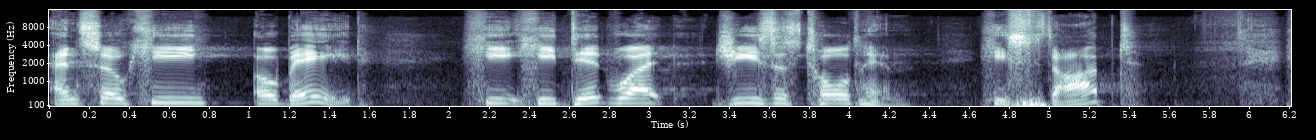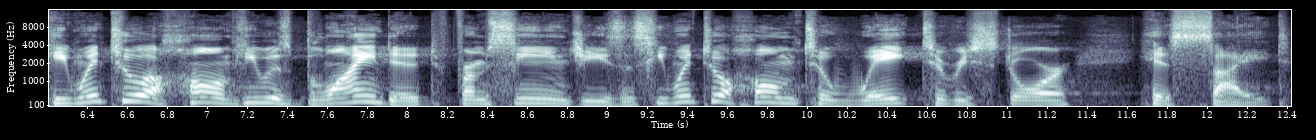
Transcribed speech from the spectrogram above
and so he obeyed. He, he did what Jesus told him. He stopped. He went to a home. He was blinded from seeing Jesus. He went to a home to wait to restore his sight.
